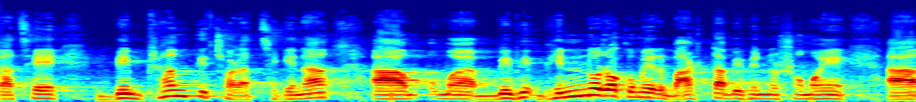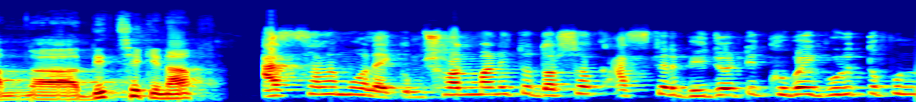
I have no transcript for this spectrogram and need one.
কাছে বিভ্রান্তি ছড়াচ্ছে কিনা ভিন্ন রকমের বার্তা বিভিন্ন সময়ে দিচ্ছে কিনা। আসসালামু আলাইকুম। সম্মানিত দর্শক, আজকের ভিডিওটি খুবই গুরুত্বপূর্ণ,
